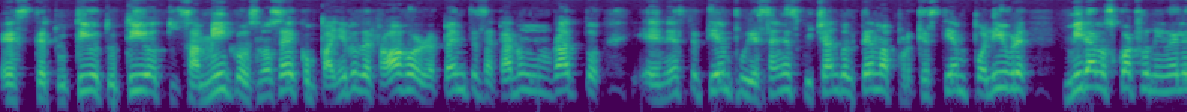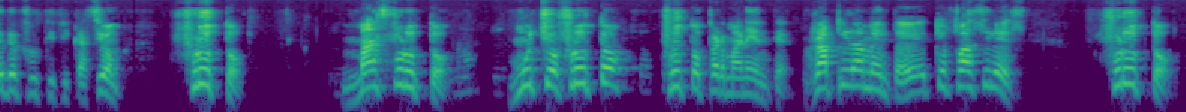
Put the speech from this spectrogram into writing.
este, tu tío, tu tío, tus amigos, no sé, compañeros de trabajo, de repente sacaron un rato en este tiempo y están escuchando el tema porque es tiempo libre. Mira los cuatro niveles de fructificación. Fruto, más fruto, mucho fruto, fruto permanente. Rápidamente, ¿eh? qué fácil es. Fruto,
